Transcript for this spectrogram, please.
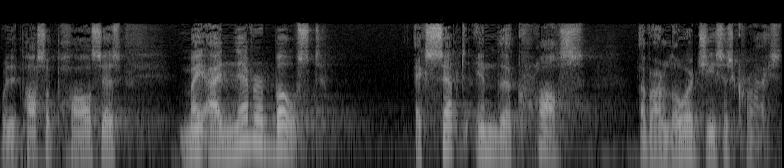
where the Apostle Paul says, May I never boast except in the cross of our Lord Jesus Christ,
